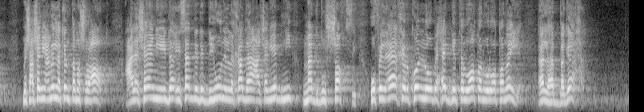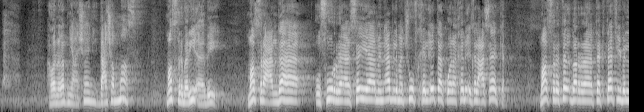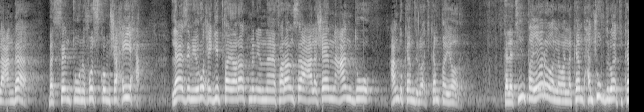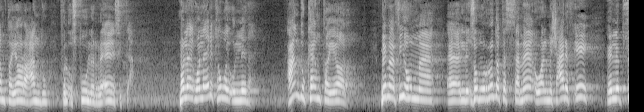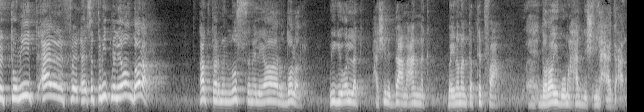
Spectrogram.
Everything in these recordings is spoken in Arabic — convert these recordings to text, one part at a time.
مش عشان يعمل لك انت مشروعات علشان يسدد الديون اللي خدها عشان يبني مجده الشخصي. وفي الآخر كله بحجة الوطن والوطنية. قالها ببجاحة هو أنا ببني عشاني؟ ده عشان مصر. مصر بريئة يا بيه. مصر عندها اصول رئاسية من قبل ما تشوف خلقتك ولا خلقة العساكر. مصر تقدر تكتفي باللي عندها بس أنتوا نفوسكم شحيحة. لازم يروح يجيب طيارات من فرنسا علشان عنده عنده كام دلوقتي؟ كام طيارة؟ 30 طيارة ولا ولا كام؟ هنشوف دلوقتي كام طيارة عنده في الأسطول الرئاسي بتاعه. ولا ولا يا ريت هو يقول لنا عنده كام طيارة؟ بما فيهم زمردة السماء والمش عارف إيه اللي ب 600 الف 600 مليون دولار. أكتر من نص مليار دولار. ويجي يقول لك هشيل الدعم عنك بينما انت بتدفع ضرايب ومحدش ليه حاجة عنك.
